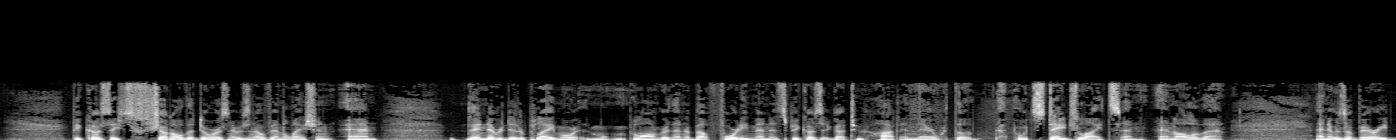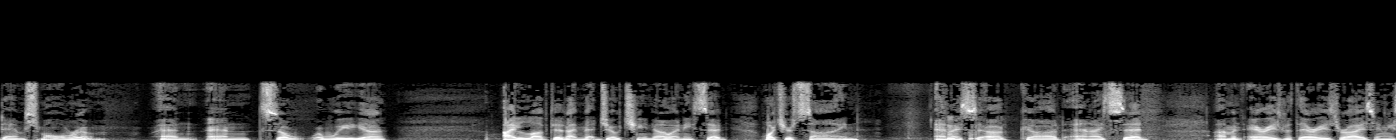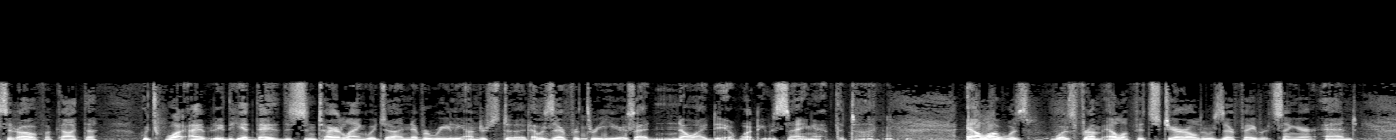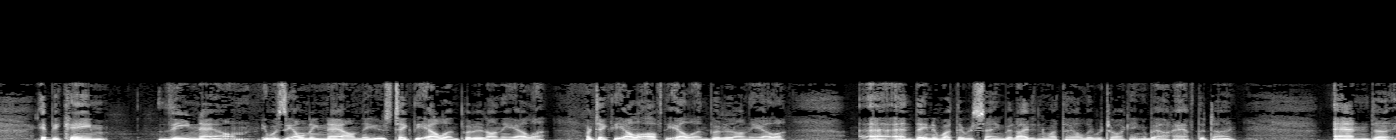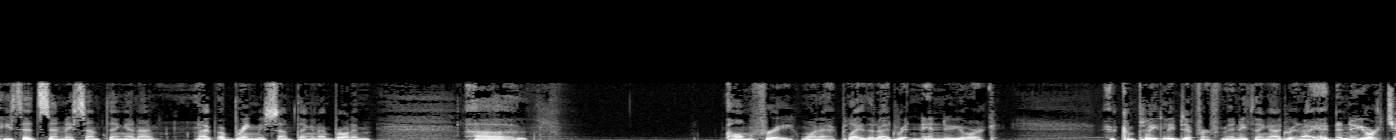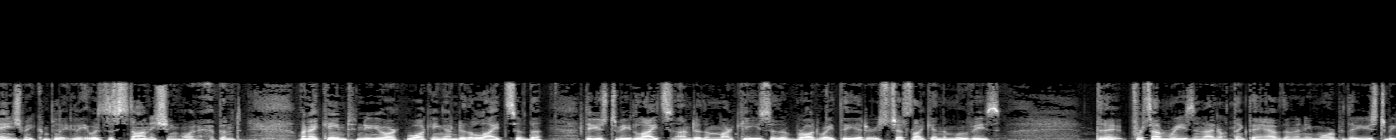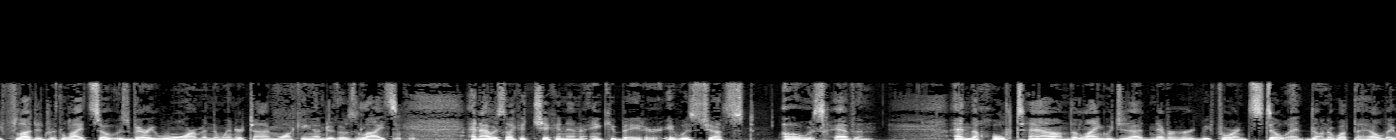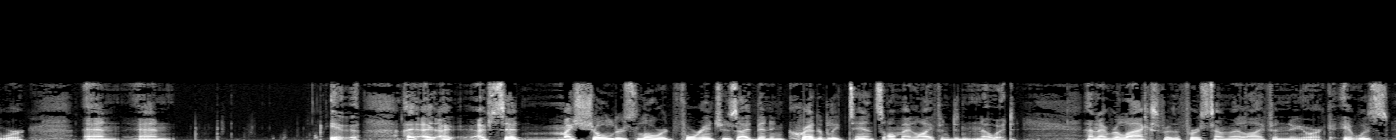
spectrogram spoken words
because they shut all the doors and there was no ventilation. And they never did a play more longer than about 40 minutes because it got too hot in there with the with stage lights and and all of that. And it was a very damn small room. And and so we uh, I loved it. I met Joe Cino and he said what's your sign? And I said oh god. And I said I'm an Aries with Aries rising. He said oh the which what I he had this entire language I never really understood. I was there for three years. I had no idea what he was saying at the time. Ella was was from Ella Fitzgerald, who was their favorite singer, and it became the noun. It was the only noun they used. Take the Ella and put it on the Ella, or take the Ella off the Ella and put it on the Ella. Uh, and they knew what they were saying, but I didn't know what the hell they were talking about half the time. And uh, he said, "Send me something," and I I, uh, bring me something, and I brought him uh, Home Free, one act play that I'd written in New York. Completely different from anything I'd written. I, New York changed me completely. It was astonishing what happened when I came to New York. Walking under the lights of the, there used to be lights under the marquees of the Broadway theaters, just like in the movies for some reason, I don't think they have them anymore, but they used to be flooded with lights. So it was very warm in the wintertime walking under those lights. And I was like a chicken in an incubator. It was just, oh, it was heaven. And the whole town, the languages I'd never heard before and still uh, don't know what the hell they were. And, and, it, I, I, I've said my shoulders lowered four inches. I'd been incredibly tense all my life and didn't know it and I relaxed for the first time in my life in New York. It was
